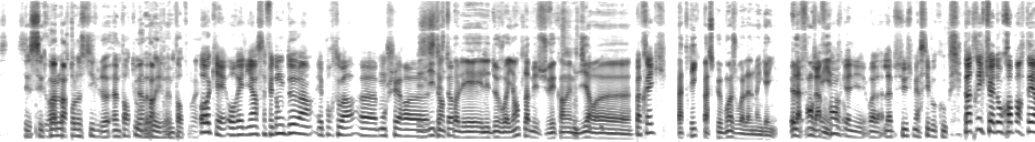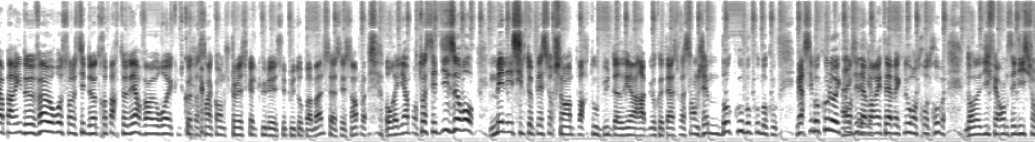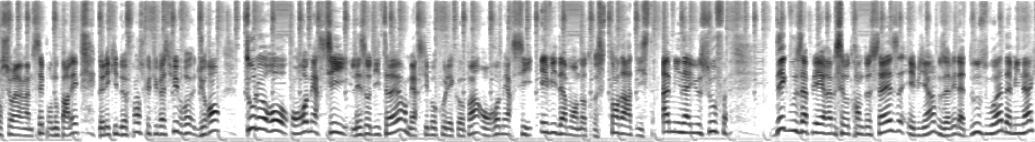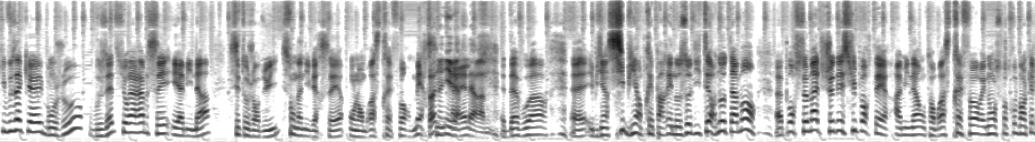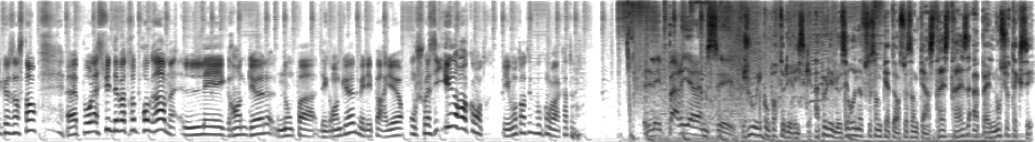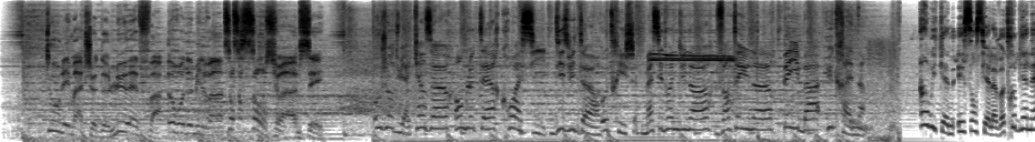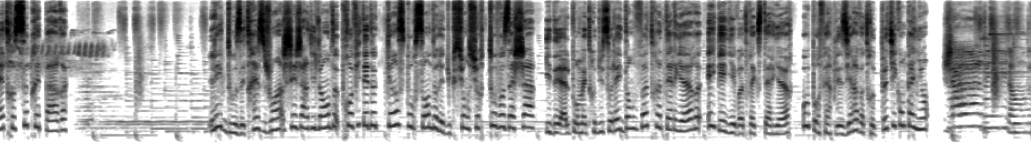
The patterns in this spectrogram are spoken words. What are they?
quoi un le partout. pronostic Le 1 partout? Le un Ben oui, partout. un partout. Ok, Aurélien, ça fait donc 2-1. Et pour toi, euh, mon cher euh, J'hésite entre les, les deux voyantes là, mais je vais quand même dire euh, Patrick? Patrick parce que moi je vois l'Allemagne gagner. Euh, la France la gagner. France. Voilà, lapsus, merci beaucoup. Patrick, tu as donc remporté un pari de 20 euros sur le site de notre partenaire. 20 euros avec une cote à 50, je te laisse calculer, c'est plutôt pas mal, c'est assez simple. Aurélien, pour toi, c'est 10 euros. Mets-les, s'il te plaît, sur ce 1 partout. But d'Adrien Rabiot, côté à 60. J'aime beaucoup, beaucoup, beaucoup. Merci beaucoup, Loïc Tanzi, d'avoir été avec nous. On te retrouve dans nos différentes éditions sur RMC pour nous parler de l'équipe de France que tu vas suivre durant tout l'Euro. On remercie les auditeurs. Merci beaucoup, les copains. On remercie évidemment notre standardiste Amina Youssouf. Dès que vous appelez RMC au 3216, eh bien, vous avez la douce voix d'Amina qui vous accueille. Bonjour, vous êtes sur RMC et Amina, c'est aujourd'hui son anniversaire. On l'embrasse très fort. Merci Bon à anniversaire, elle Amina. d'avoir euh, eh bien, si bien préparé nos auditeurs, notamment euh, pour ce match des supporters. Amina, on t'embrasse très fort et nous on se retrouve dans quelques instants euh, pour la suite de votre programme. Les grandes gueules, non pas des grandes gueules, mais les parieurs ont choisi une rencontre et ils vont tenter de vous convaincre. À tout de suite. Les paris RMC. Jouer comporte les risques. Appelez le 09 74 75 13 13. Appel non surtaxé. Tous les matchs de l'UEFA Euro 2020 sont, sont sur RMC. Aujourd'hui à 15h, Angleterre, Croatie. 18h, Autriche, Macédoine du Nord. 21h, Pays-Bas, Ukraine. Un week-end essentiel à votre bien-être se prépare. Les 12 et 13 juin, chez Jardiland, profitez de 15% de réduction sur tous vos achats. Idéal pour mettre du soleil dans votre intérieur, égayer votre extérieur ou pour faire plaisir à votre petit compagnon.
